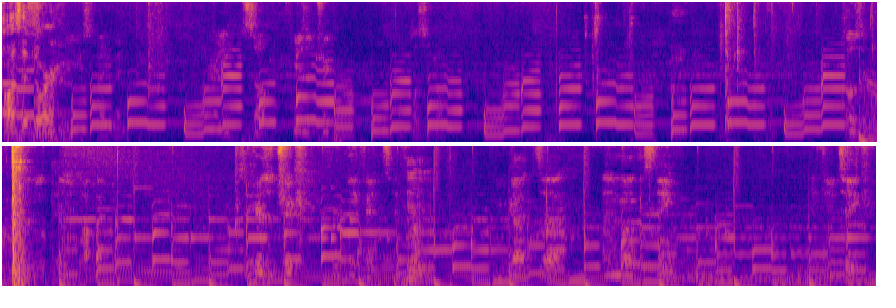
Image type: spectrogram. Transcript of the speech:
closet door. So, here's a trick. Close the door. Close it. It'll, it'll pop back So here's a trick for Glee fans. If hmm. you've got uh, Enema of the State, if you take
